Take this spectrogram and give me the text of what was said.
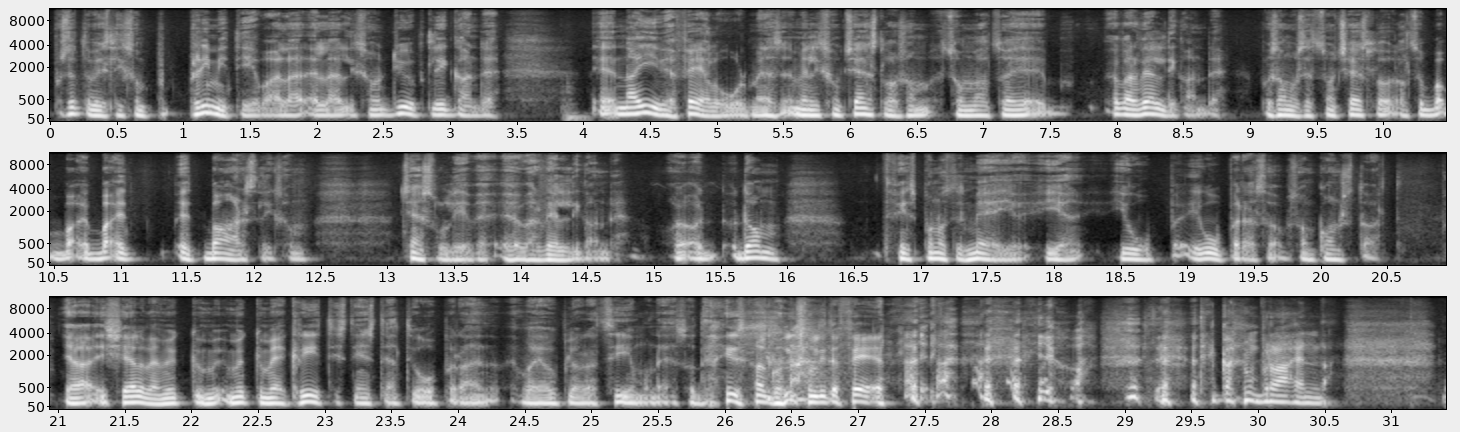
på sätt och vis liksom primitiva eller, eller liksom djupt liggande, eh, naiv är fel ord, men, men liksom känslor som, som alltså är överväldigande på samma sätt som känslor, alltså ba, ba, ba, ett, ett barns liksom, känsloliv är överväldigande. Och, och, de finns på något sätt med i, i, i, op, i opera som, som konstart. Jag själv är mycket, mycket mer kritiskt inställd till opera än vad jag upplever att Simon är, så det går liksom lite fel. ja, det, det kan nog bra hända.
